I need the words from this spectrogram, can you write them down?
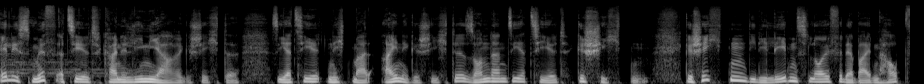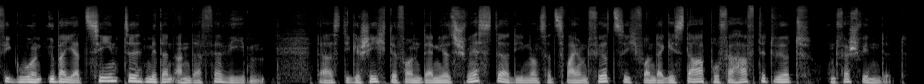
Ellie Smith erzählt keine lineare Geschichte. Sie erzählt nicht mal eine Geschichte, sondern sie erzählt Geschichten. Geschichten, die die Lebensläufe der beiden Hauptfiguren über Jahrzehnte miteinander verweben. Da ist die Geschichte von Daniels Schwester, die 1942 von der Gestapo verhaftet wird und verschwindet.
